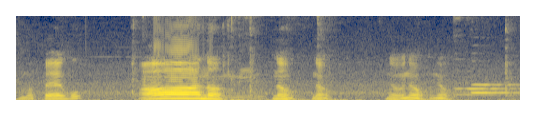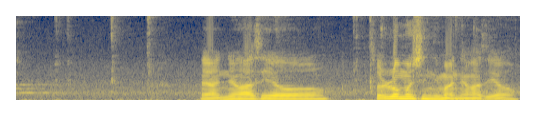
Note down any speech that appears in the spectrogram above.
한번 빼고. 아, no. 네, 안녕하세요. 솔로몬씨님 안녕하세요.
